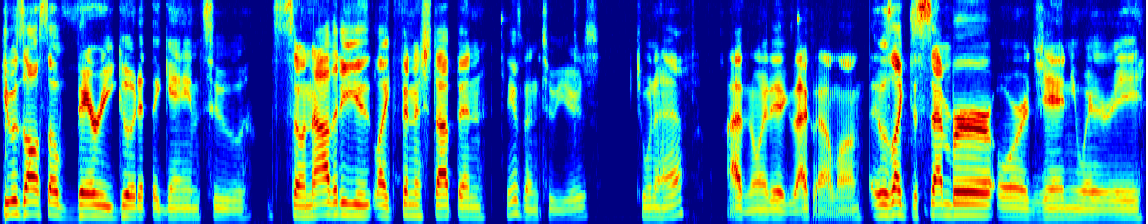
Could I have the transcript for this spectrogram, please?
he was also very good at the game too. So now that he like finished up in, I think it's been two years, two and a half. I have no idea exactly how long. It was like December or January,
